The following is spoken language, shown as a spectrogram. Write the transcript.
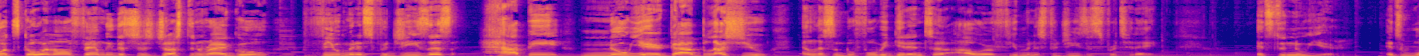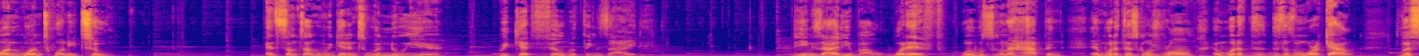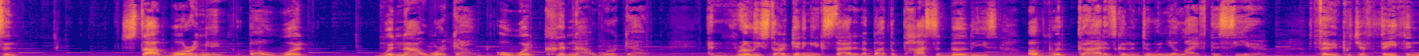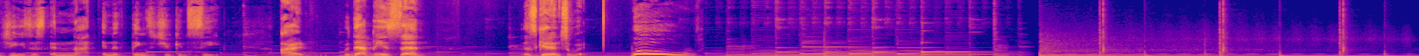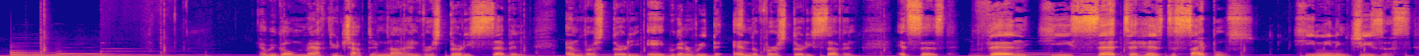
What's going on, family? This is Justin Ragu. Few minutes for Jesus. Happy New Year. God bless you. And listen, before we get into our few minutes for Jesus for today, it's the new year. It's 1 1 22. And sometimes when we get into a new year, we get filled with anxiety. The anxiety about what if, what was gonna happen, and what if this goes wrong, and what if this doesn't work out. Listen, stop worrying about what would not work out or what could not work out and really start getting excited about the possibilities of what God is going to do in your life this year. Family, put your faith in Jesus and not in the things that you can see. All right, with that being said, let's get into it. Here we go. Matthew chapter 9, verse 37 and verse 38. We're going to read the end of verse 37. It says, Then he said to his disciples, he meaning Jesus,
